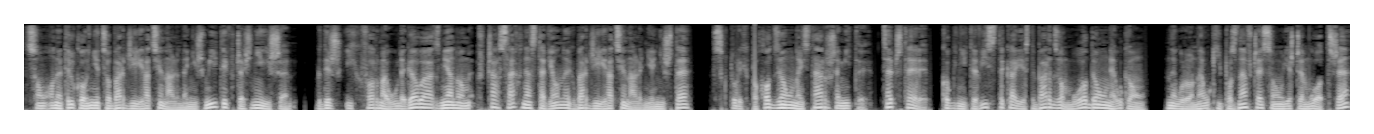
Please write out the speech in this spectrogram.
Są one tylko nieco bardziej racjonalne niż mity wcześniejsze, gdyż ich forma ulegała zmianom w czasach nastawionych bardziej racjonalnie niż te, z których pochodzą najstarsze mity. C4. Kognitywistyka jest bardzo młodą nauką. Neuronauki poznawcze są jeszcze młodsze,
